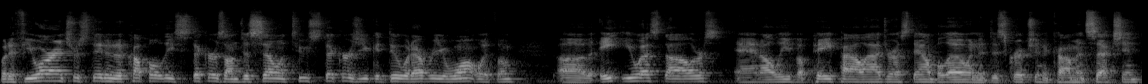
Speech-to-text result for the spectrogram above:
But if you are interested in a couple of these stickers, I'm just selling two stickers. You could do whatever you want with them uh, the eight US dollars, and I'll leave a PayPal address down below in the description and comment section.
